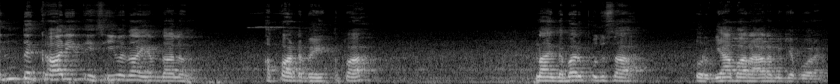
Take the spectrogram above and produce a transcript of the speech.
எந்த காரியத்தை செய்வதாக இருந்தாலும் அப்பாட்ட போய் அப்பா நான் இந்த மாதிரி புதுசாக ஒரு வியாபாரம் ஆரம்பிக்க போகிறேன்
